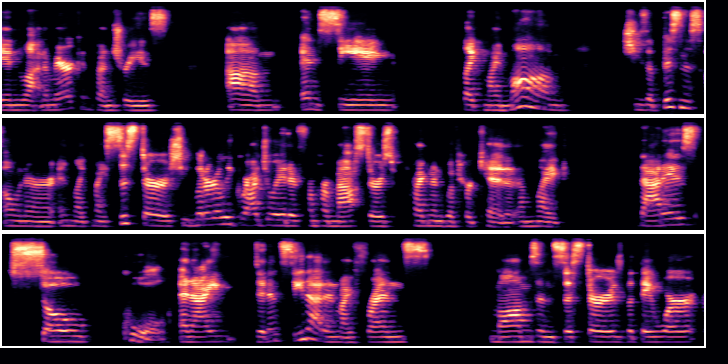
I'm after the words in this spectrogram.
in Latin American countries, um, and seeing like my mom, she's a business owner, and like my sister, she literally graduated from her master's pregnant with her kid. And I'm like, that is so cool. And I didn't see that in my friends' moms and sisters, but they were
